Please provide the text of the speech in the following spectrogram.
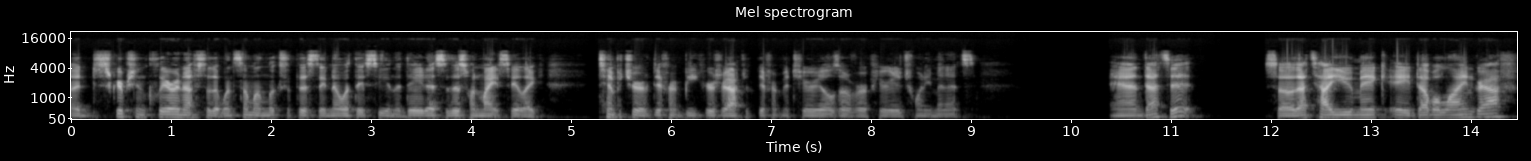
a description clear enough so that when someone looks at this, they know what they see in the data. So this one might say like temperature of different beakers wrapped with different materials over a period of 20 minutes. And that's it. So that's how you make a double line graph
